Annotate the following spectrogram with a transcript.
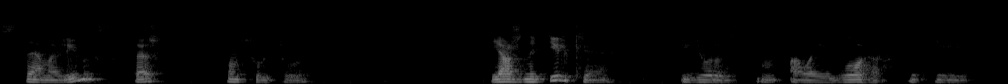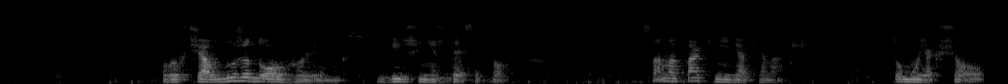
З теми Linux теж консультую. Я ж не тільки юрист, але й блогер, який вивчав дуже довго Linux, більше ніж 10 років. Саме так і ніяк інакше. Тому, якщо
